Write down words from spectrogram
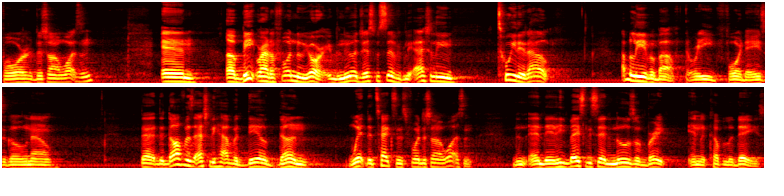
for Deshaun Watson. And a beat writer for New York, the New York Jets specifically, actually tweeted out, I believe about three, four days ago now, that the Dolphins actually have a deal done with the Texans for Deshaun Watson. And then he basically said the news will break in a couple of days.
